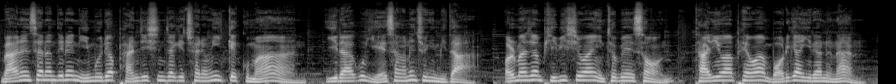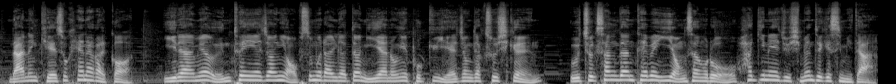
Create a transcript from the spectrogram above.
많은 사람들은 이 무렵 반지 신작의 촬영이 있겠구만 이라고 예상하는 중입니다. 얼마 전 BBC와의 인터뷰에선 다리와 폐와 머리가 일하는 한 나는 계속 해나갈 것 일하며 은퇴 예정이 없음을 알렸던 이한홍의 복귀 예정작 소식은 우측 상단 탭의 이 영상으로 확인해 주시면 되겠습니다.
